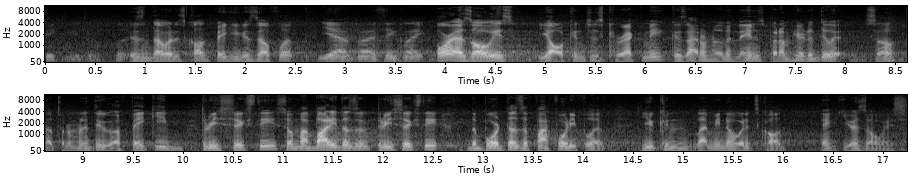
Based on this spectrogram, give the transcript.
Fakie gazelle flip. Isn't that what it's called? Fakie gazelle flip? Yeah, but I think like Or as always, y'all can just correct me because I don't know the names, but I'm here to do it. So that's what I'm gonna do. A fakie 360. So my body does a 360, the board does a 540 flip. You can let me know what it's called. Thank you as always.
